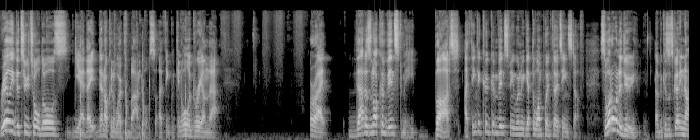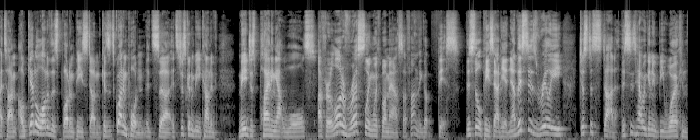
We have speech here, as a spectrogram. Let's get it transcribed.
really the two tall doors, yeah, they, they're not going to work for barn doors. I think we can all agree on that. All right, that has not convinced me, but I think it could convince me when we get the 1.13 stuff. So what I want to do, uh, because it's going nighttime, I'll get a lot of this bottom piece done because it's quite important. It's uh, it's just going to be kind of me just planning out walls. After a lot of wrestling with my mouse, I finally got this. This little piece out here. Now this is really just a starter. This is how we're going to be working,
